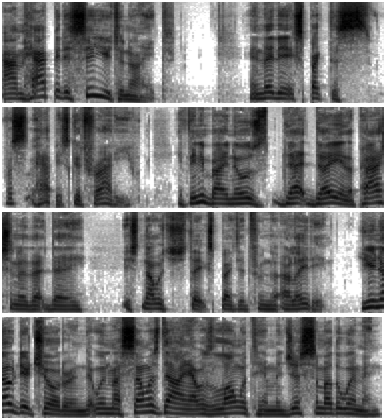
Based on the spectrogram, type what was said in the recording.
I'm happy to see you tonight. And they didn't expect this. What's happy? It's Good Friday. If anybody knows that day and the passion of that day, it's not what they expected from the, Our Lady. You know, dear children, that when my son was dying, I was alone with him and just some other women.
